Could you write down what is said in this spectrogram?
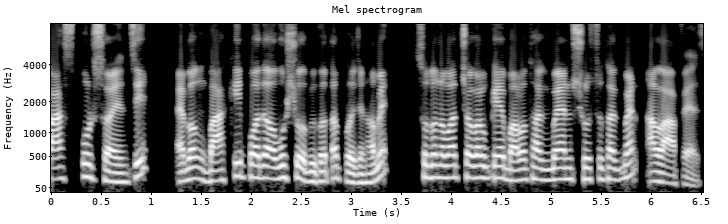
পাসপোর্ট ছয় ইঞ্চি এবং বাকি পদে অবশ্যই অভিজ্ঞতা প্রয়োজন হবে। সো ধন্যবাদ সকলকে, ভালো থাকবেন, সুস্থ থাকবেন, আল্লাহ হাফেজ।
